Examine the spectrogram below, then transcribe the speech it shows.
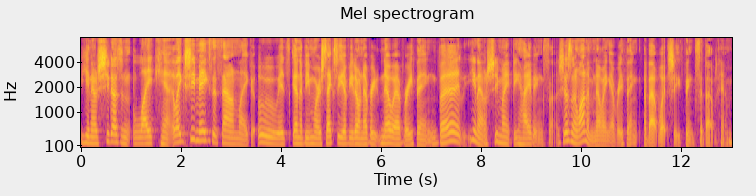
you know, she doesn't like him. Like she makes it sound like, ooh, it's going to be more sexy if you don't ever know everything. But, you know, she might be hiding. So she doesn't want him knowing everything about what she thinks about him.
